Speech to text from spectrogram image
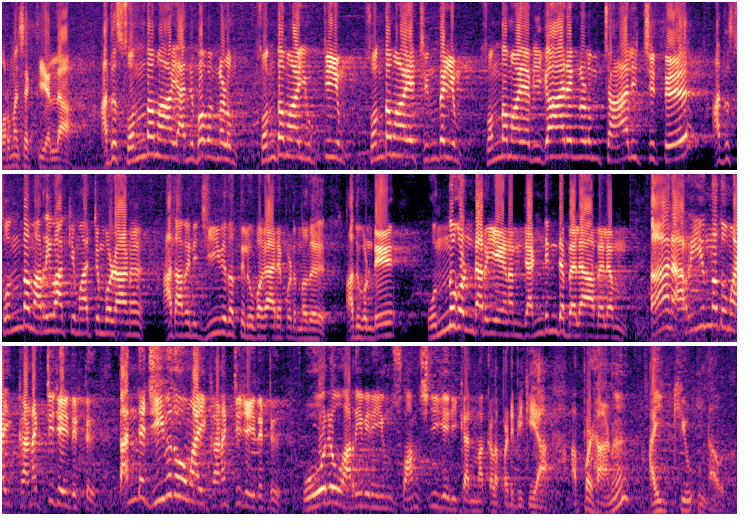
ഓർമ്മശക്തിയല്ല. അത് സ്വന്തമായ അനുഭവങ്ങളും സ്വന്തമായ യുക്തിയും സ്വന്തമായ ചിന്തയും സ്വന്തമായ വികാരങ്ങളും ചാലിച്ചിട്ട് അത് സ്വന്തം അറിവാക്കി മാറ്റുമ്പോഴാണ് അത് അവന് ജീവിതത്തിൽ ഉപകാരപ്പെടുന്നത്. അതുകൊണ്ട് ഒന്നുകൊണ്ടറിയണം രണ്ടിന്റെ ബലാബലം. താൻ അറിയുന്നതുമായി കണക്ട് ചെയ്തിട്ട് തന്റെ ജീവിതവുമായി കണക്ട് ചെയ്തിട്ട് ഓരോ അറിവിനെയും സ്വാംശീകരിക്കാൻ മക്കളെ പഠിപ്പിക്കുക. അപ്പോഴാണ് ഐ ക്യു ഉണ്ടാവുന്നത്.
